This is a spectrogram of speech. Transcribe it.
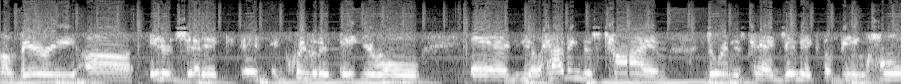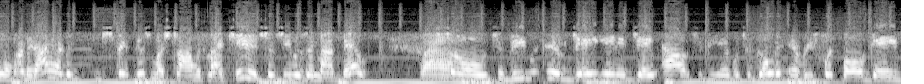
a very uh, energetic and inquisitive eight-year-old, and you know, having this time during this pandemic of being home. I mean, I haven't spent this much time with my kid since he was in my belly. Wow. So to be with him day in and day out, to be able to go to every football game,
